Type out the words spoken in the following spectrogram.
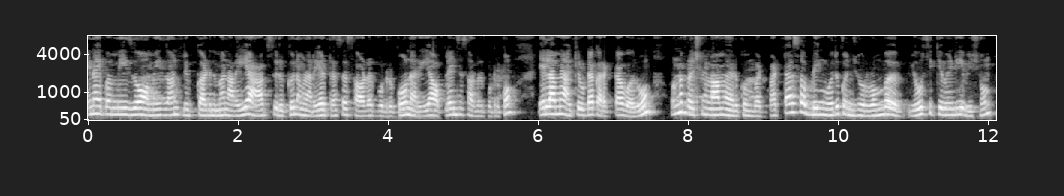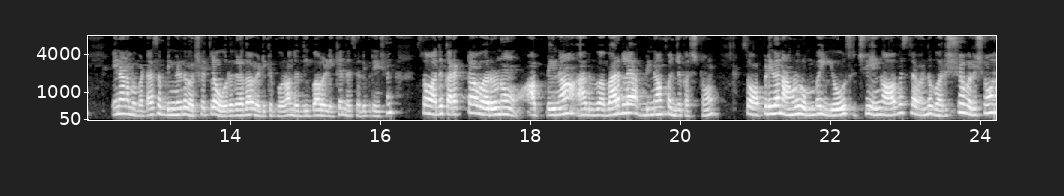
ஏன்னா இப்போ மீஷோ அமேசான் ஃப்ளிப்கார்ட் இந்த மாதிரி நிறைய ஆப்ஸ் இருக்குது நம்ம நிறைய ட்ரெஸ்ஸஸ் ஆர்டர் போட்டிருக்கோம். நிறைய அப்ளைன்சஸ் ஆர்டர் போட்டிருக்கோம். எல்லாமே அக்யூரேட்டாக கரெக்டாக வரும். ஒன்றும் பிரச்சனை இல்லாமல் இருக்கும். பட் பட்டாசு அப்படிங்கும்போது கொஞ்சம் ரொம்ப யோசிக்க வேண்டிய விஷயம். ஏன்னா நம்ம பட்டாசு அப்படிங்கிறது வருஷத்தில் ஒரு தடவை தான் வெடிக்க போகிறோம் அந்த தீபாவளிக்கு அந்த செலிப்ரேஷன் ஸோ அது கரெக்டாக வரணும் அப்படின்னா அது வ- வரல அப்படின்னா கொஞ்சம் கஷ்டம். ஸோ அப்படி தான் நாங்களும் ரொம்ப யோசிச்சு எங்கள் ஆஃபீஸில் வந்து வருஷம் வருஷம்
